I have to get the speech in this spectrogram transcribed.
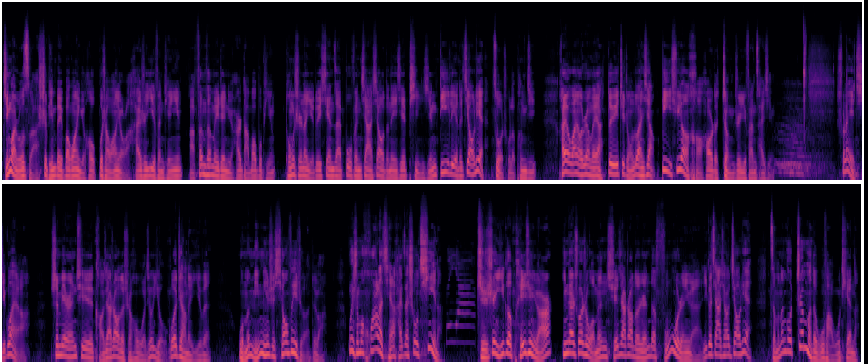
尽管如此啊，视频被曝光以后，不少网友啊还是义愤填膺啊，纷纷为这女孩打抱不平。同时呢，也对现在部分驾校的那些品行低劣的教练做出了抨击。还有网友认为啊，对于这种乱象，必须要好好的整治一番才行。说来也奇怪啊，身边人去考驾照的时候，我就有过这样的疑问：我们明明是消费者，对吧？为什么花了钱还在受气呢？只是一个培训员应该说是我们学驾照的人的服务人员，一个驾校教练，怎么能够这么的无法无天呢？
